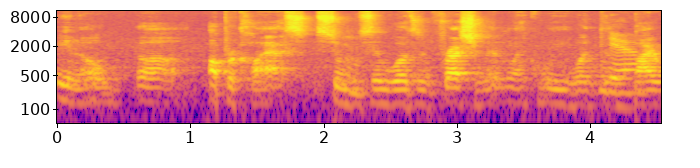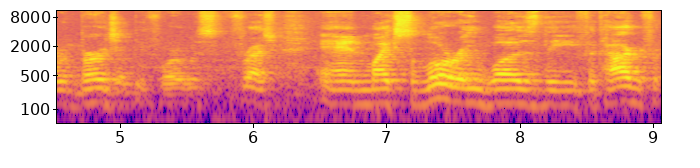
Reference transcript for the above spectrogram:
you know. Upper class students it wasn't freshmen like we went to Yeah. Byron Bergen before it was fresh and mike Soluri was the photographer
